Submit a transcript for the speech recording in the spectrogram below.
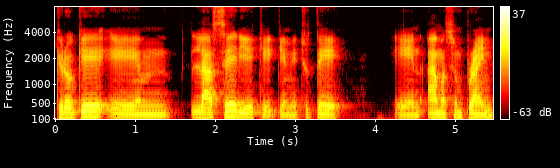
creo que em, la serie que, que me chuté en Amazon Prime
